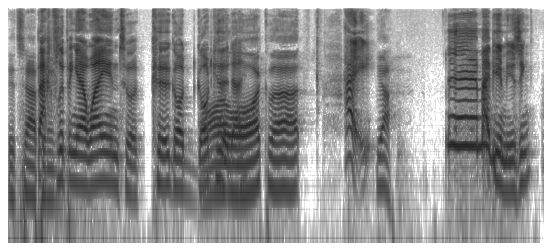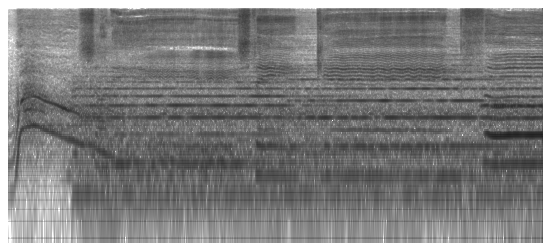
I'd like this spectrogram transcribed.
it's happening. backflipping our way into a Kerr God God I Kerr day. like that. Hey, Yeah. eh, maybe amusing. Thoughts,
